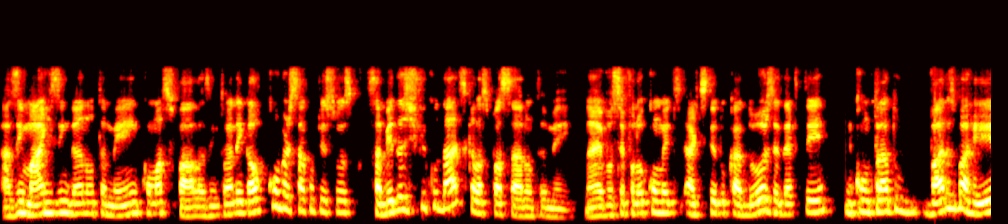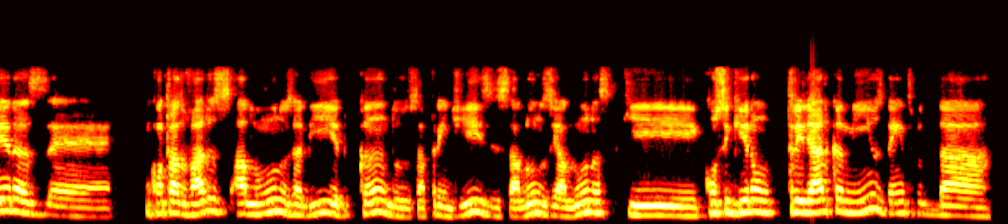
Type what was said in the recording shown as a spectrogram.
As imagens enganam também, como as falas. Então, é legal conversar com pessoas, saber das dificuldades que elas passaram também. Né? Você falou como artista educador, você deve ter encontrado várias barreiras, é, encontrado vários alunos ali, educandos, aprendizes, alunos e alunas que conseguiram trilhar caminhos dentro da,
